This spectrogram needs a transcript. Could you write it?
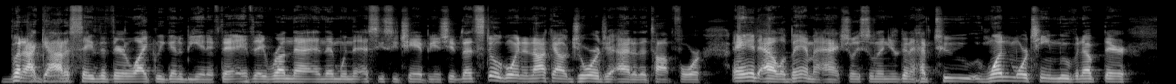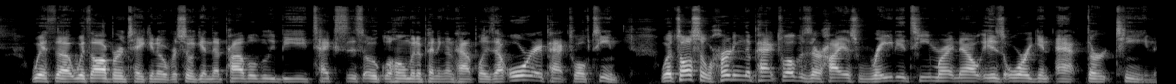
but I gotta say that they're likely going to be in if they if they run that and then win the SEC championship. That's still going to knock out Georgia out of the top four and Alabama actually. So then you're going to have two one more team moving up there with uh, with Auburn taking over. So again, that'd probably be Texas, Oklahoma, depending on how it plays out, or a Pac-12 team. What's also hurting the Pac-12 is their highest rated team right now is Oregon at 13.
